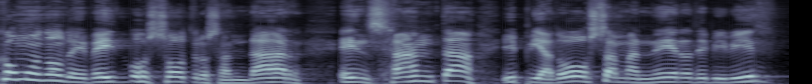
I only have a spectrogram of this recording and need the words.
¿Cómo no debéis vosotros andar en santa y piadosa manera de vivir?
